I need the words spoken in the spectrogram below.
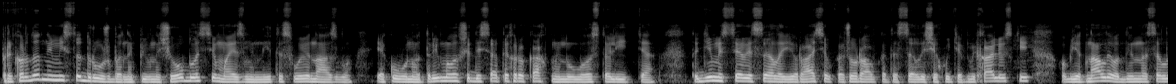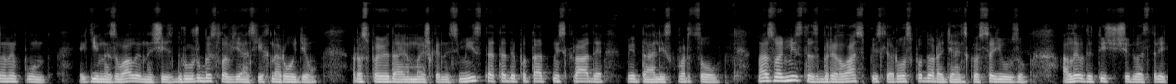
Прикордонне місто Дружба на півночі області має змінити свою назву, яку воно отримало в 60-х роках минулого століття. Тоді місцеві села Юрасівка, Журавка та селище Хутір Михайлівський об'єднали один населений пункт, який назвали на честь дружби слов'янських народів, розповідає мешканець міста та депутат міськради Віталій Скворцов. Назва міста збереглась після розпаду Радянського Союзу, але в 2023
